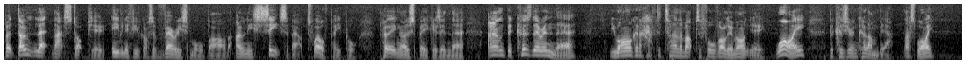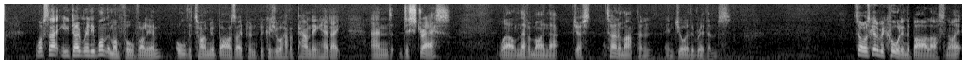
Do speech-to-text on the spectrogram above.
But don't let that stop you, even if you've got a very small bar that only seats about 12 people, putting those speakers in there. And because they're in there, you are going to have to turn them up to full volume, aren't you? Why? Because you're in Colombia. That's why. What's that? You don't really want them on full volume all the time your bar's open because you'll have a pounding headache and distress. Well, never mind that. Just turn them up and enjoy the rhythms. So I was going to record in the bar last night,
